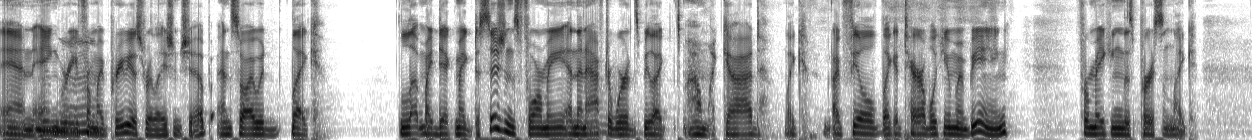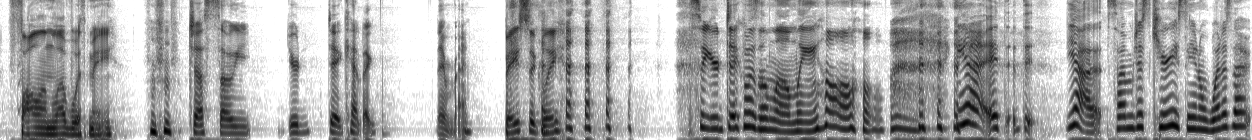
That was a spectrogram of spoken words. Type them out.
and angry from mm-hmm. my previous relationship, and so I would like let my dick make decisions for me, and then mm. afterwards be like, oh my god, like I feel like a terrible human being for making this person like fall in love with me. just so you, your dick had a never mind. Basically, so your dick wasn't lonely. Oh. Yeah it, th- yeah so i'm just curious you know what does that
